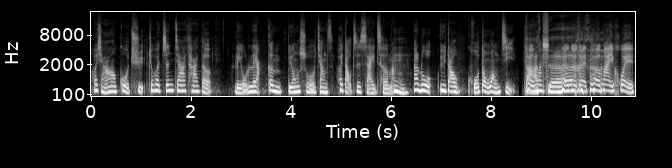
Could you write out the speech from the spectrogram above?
会想要过去，就会增加它的流量，更不用说这样子会导致塞车嘛。嗯，那如果遇到活动旺季，特卖，对对对，特卖会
